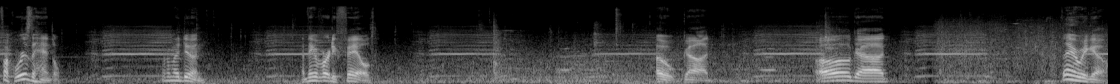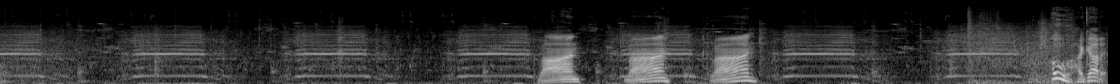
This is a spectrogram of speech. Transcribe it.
Fuck, where's the handle? What am I doing? I think I've already failed. Oh, God. Oh, God. There we go. Come on. Come on. Come on. Oh, I got it.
